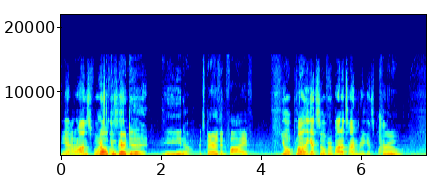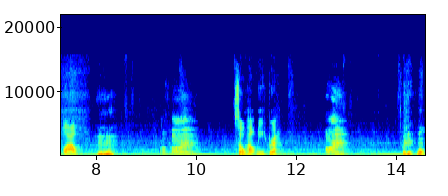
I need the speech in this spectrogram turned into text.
yeah, Yeah. bronze four. is well, compared silver. to, you know. It's better than five. You'll probably get silver by the time Rae gets plat. True. Wow. Mm-hmm. So help me, bruh. Okay. Well,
